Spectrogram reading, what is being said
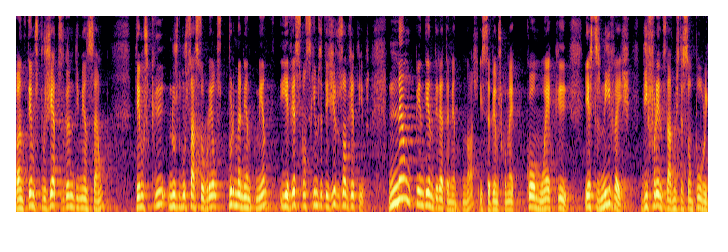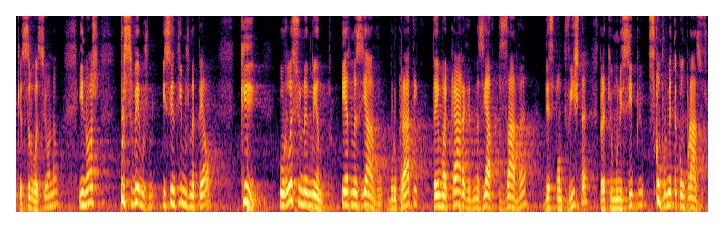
quando temos projetos de grande dimensão, temos que nos debruçar sobre eles permanentemente e a ver se conseguimos atingir os objetivos. Não dependendo diretamente de nós, e sabemos como é, como é que estes níveis diferentes da administração pública se relacionam, e nós percebemos e sentimos na pele que o relacionamento é demasiado burocrático, tem uma carga demasiado pesada desse ponto de vista, para que o município se comprometa com prazos,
